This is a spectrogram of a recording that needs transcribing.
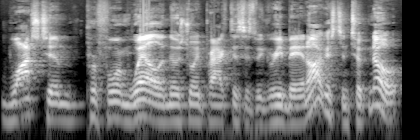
watched him perform well in those joint practices with Green Bay in August and took note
